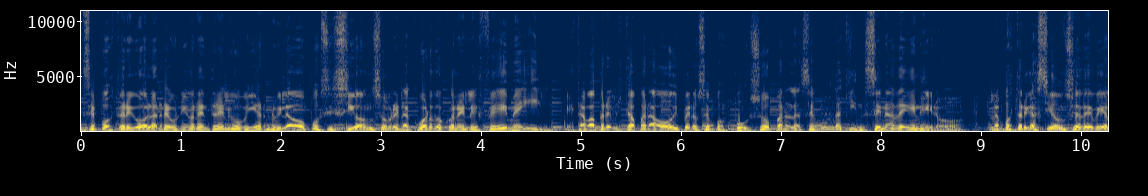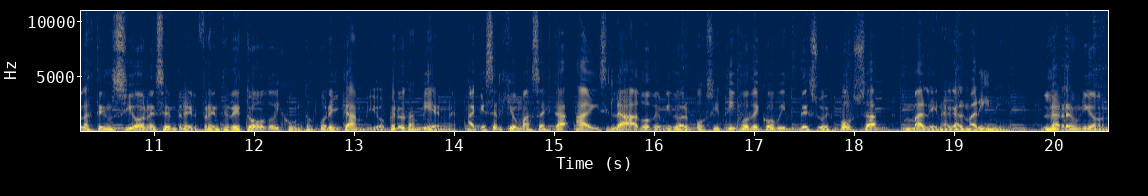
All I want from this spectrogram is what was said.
Se postergó la reunión entre el gobierno y la oposición sobre el acuerdo con el FMI. Estaba prevista para hoy, pero se pospuso para la segunda quincena de enero. La postergación se debe a las tensiones entre el Frente de Todo y Juntos por el Cambio, pero también a que Sergio Massa está aislado debido al positivo de COVID de su esposa, Malena Galmarini. La reunión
